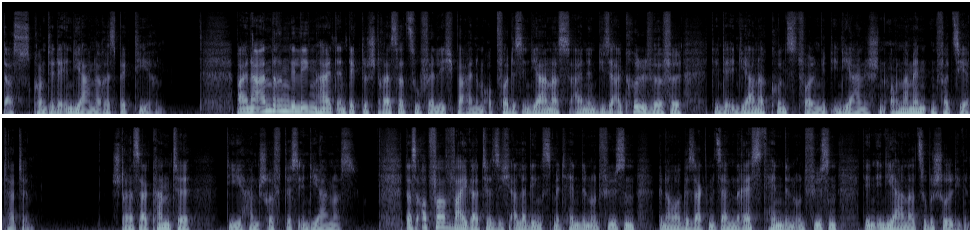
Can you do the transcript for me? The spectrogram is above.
Das konnte der Indianer respektieren. Bei einer anderen Gelegenheit entdeckte Stresser zufällig bei einem Opfer des Indianers einen dieser Acrylwürfel, den der Indianer kunstvoll mit indianischen Ornamenten verziert hatte. Stresser kannte die Handschrift des Indianers. Das Opfer weigerte sich allerdings mit Händen und Füßen, genauer gesagt mit seinen Resthänden und Füßen, den Indianer zu beschuldigen.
